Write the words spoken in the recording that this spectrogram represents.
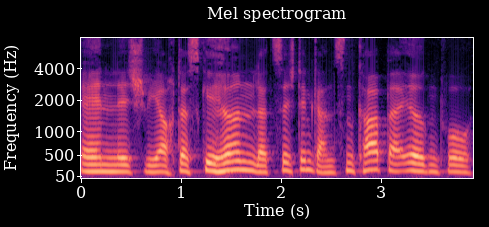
Ähnlich wie auch das Gehirn letztlich den ganzen Körper irgendwo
